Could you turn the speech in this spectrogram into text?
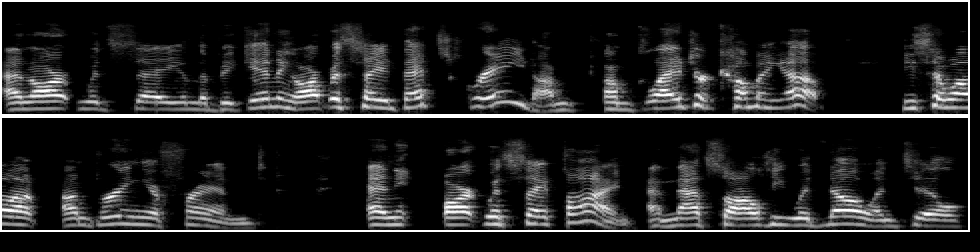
And Art would say in the beginning, Art would say, that's great. I'm, I'm glad you're coming up. He said, well, I'm, I'm bringing a friend. And Art would say, fine. And that's all he would know until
